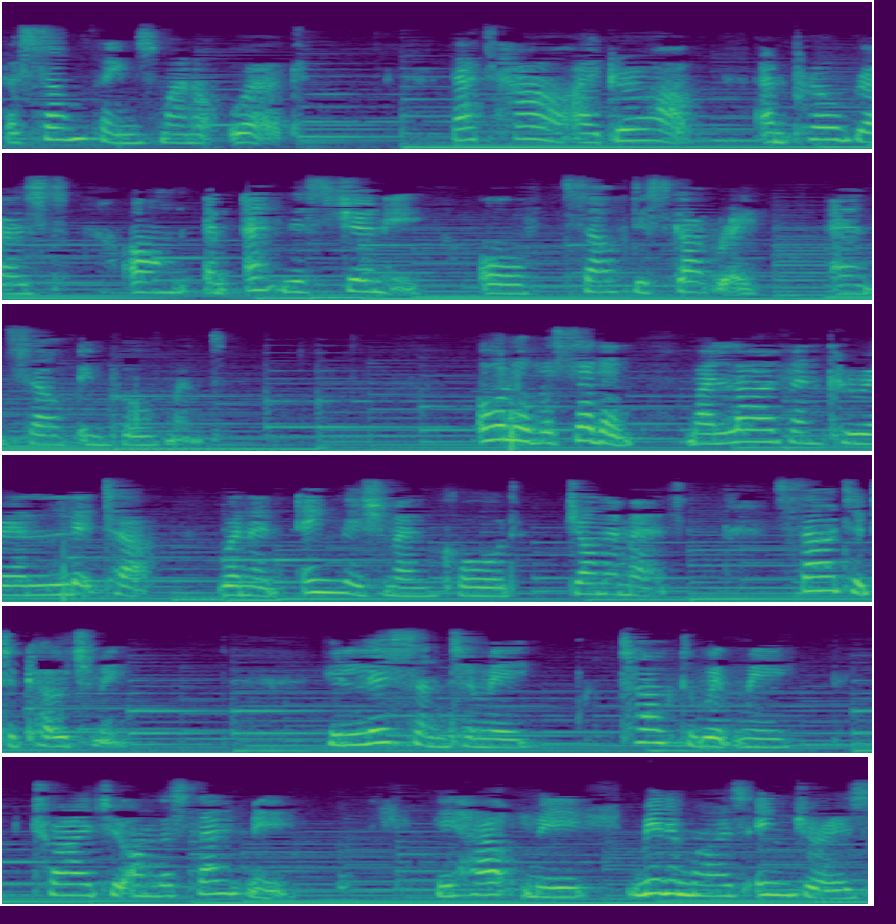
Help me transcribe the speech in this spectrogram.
that some things might not work. That's how I grew up and progressed on an endless journey of self-discovery and self-improvement. All of a sudden, my life and career lit up when an Englishman called Jon Emmett started to coach me. He listened to me, talked with me, tried to understand me. He helped me minimize injuries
